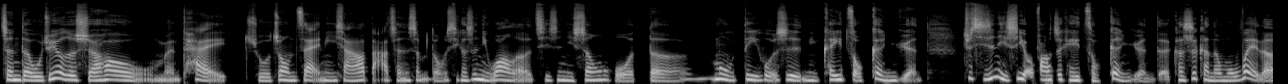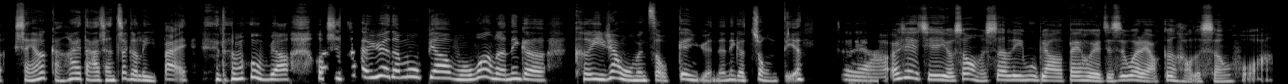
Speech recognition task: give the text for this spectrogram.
真的，我觉得有的时候我们太。着重在你想要达成什么东西，可是你忘了，其实你生活的目的，或者是你可以走更远。就其实你是有方式可以走更远的，可是可能我们为了想要赶快达成这个礼拜 的目标，或是这个月的目标，我们忘了那个可以让我们走更远的那个重点。对啊，而且其实有时候我们设立目标的背后，也只是为了有更好的生活啊。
